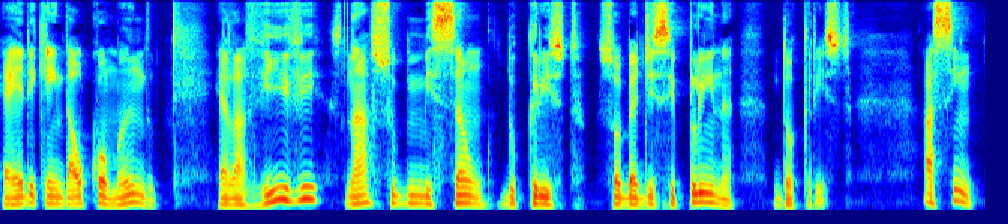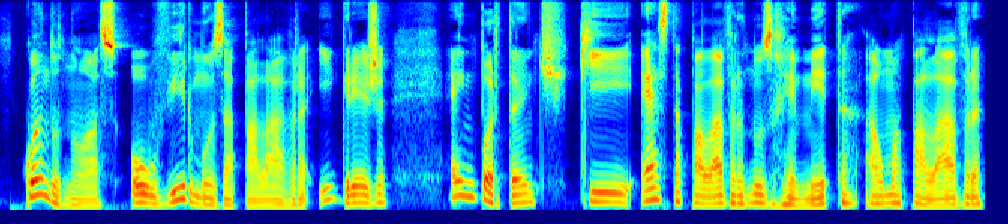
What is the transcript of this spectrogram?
é ele quem dá o comando. Ela vive na submissão do Cristo, sob a disciplina do Cristo. Assim, quando nós ouvirmos a palavra igreja, é importante que esta palavra nos remeta a uma palavra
